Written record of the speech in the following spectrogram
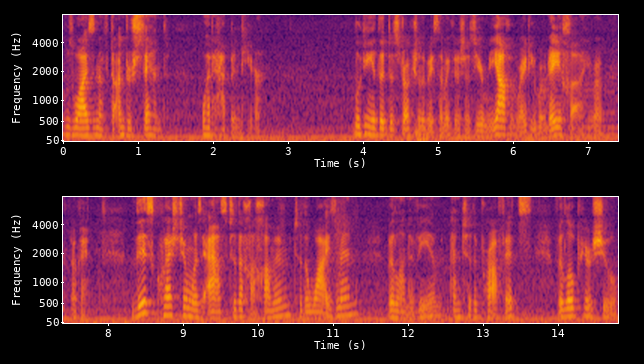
who's wise enough to understand what happened here? Looking at the destruction of the Beis Hamikdash as Yirmiyahu, right? He wrote Eicha. He wrote. Okay. This question was asked to the Chachamim, to the wise men, Vilanavim, and to the prophets, Vilo Pirshu,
